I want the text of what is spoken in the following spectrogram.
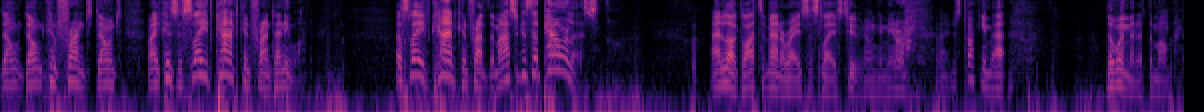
Don't don't confront, don't right? Because a slave can't confront anyone. A slave can't confront the master because they're powerless. And look, lots of men are raised as slaves too. Don't get me wrong. I'm just talking about the women at the moment.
